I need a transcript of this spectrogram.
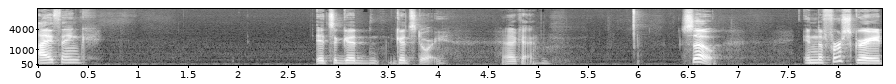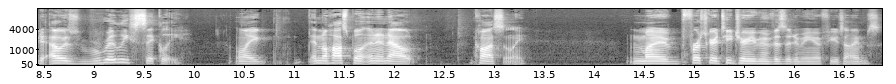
I think it's a good good story. Okay. So, in the first grade, I was really sickly, like in the hospital, in and out, constantly. My first grade teacher even visited me a few times.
